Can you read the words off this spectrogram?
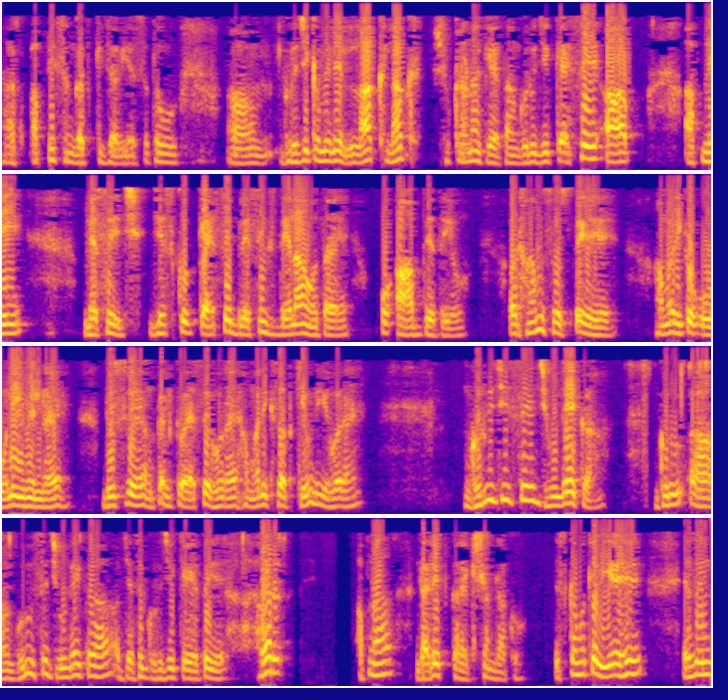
अपनी संगत के ज़रिए से तो गुरु जी को मैंने लाख लाख शुक्राना किया था। गुरु जी कैसे आप अपने मैसेज जिसको कैसे ब्लेसिंग्स देना होता है वो आप देते हो। और हम सोचते हैं हमारी को वो नहीं मिल रहा है। दूसरे अंकल को ऐसे हो रहा है हमारे के साथ क्यों नहीं हो रहा है? गुरु जी से जुड़ने का गुरु आ, गुरु से जुड़ने का जैसे गुरु जी कहते हैं हर अपना डायरेक्ट कनेक्शन रखो। इसका मतलब यह है as an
